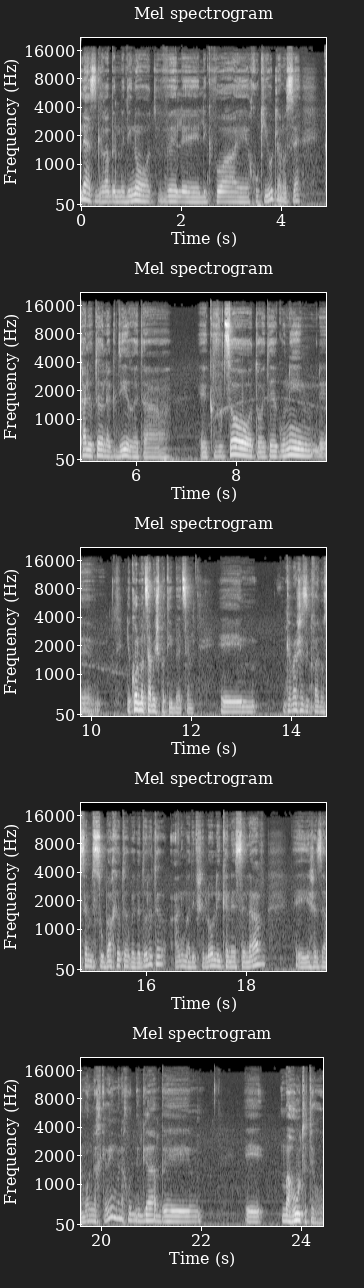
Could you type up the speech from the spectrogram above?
להסגרה בין מדינות ולקבוע אה, חוקיות לנושא, קל יותר להגדיר את הקבוצות או את הארגונים לכל מצב משפטי בעצם. מכיוון שזה כבר נושא מסובך יותר וגדול יותר, אני מעדיף שלא להיכנס אליו. אה, יש על זה המון מחקרים, אנחנו ניגע במהות הטרור.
